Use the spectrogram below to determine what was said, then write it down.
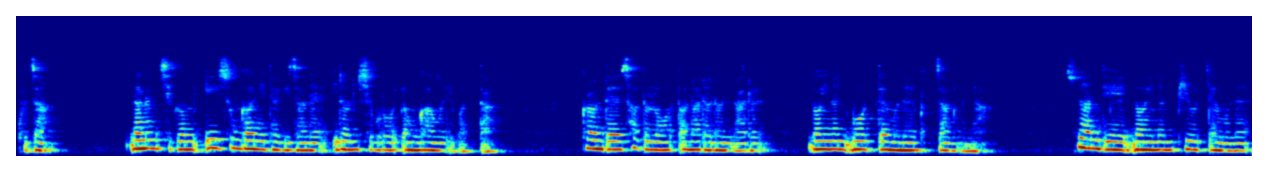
9장 나는 지금 이 순간이 되기 전에 이런 식으로 영광을 입었다. 그런데 서둘러 떠나려는 나를 너희는 무엇 때문에 붙잡느냐? 수년 뒤에 너희는 비유 때문에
